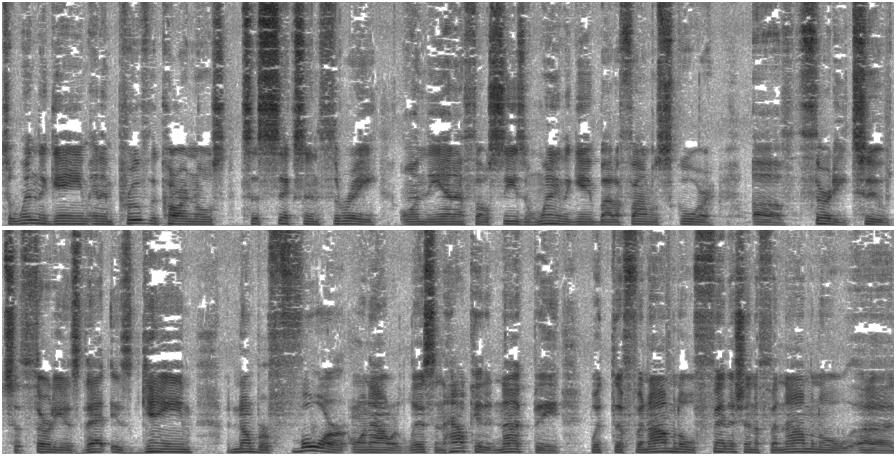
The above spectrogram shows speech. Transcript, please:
to win the game and improve the Cardinals to six and three on the NFL season, winning the game by the final score of 32 to 30 as that is game number four on our list. And how could it not be with the phenomenal finish and a phenomenal uh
